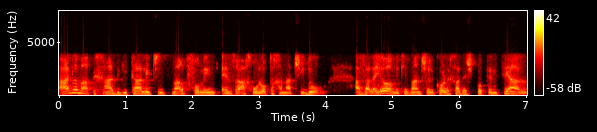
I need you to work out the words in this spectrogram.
עד למהפכה הדיגיטלית של סמארטפונים, אזרח הוא לא תחנת שידור. אבל היום, מכיוון שלכל אחד יש פוטנציאל,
